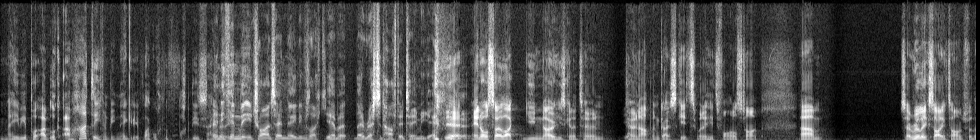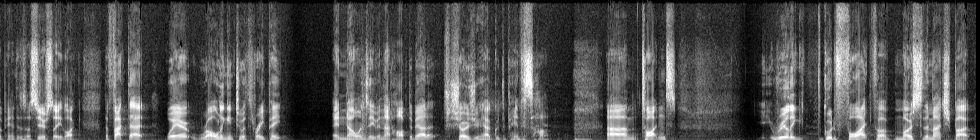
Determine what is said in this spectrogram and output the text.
maybe a. look, I'm hard to even be negative. Like, what the fuck do you say? Anything that you try and say negative is like, yeah, but they rested half their team again. Yeah, and also like you know he's going to turn turn up and go skits when it hits finals time. Um, so really exciting times for the Panthers. Uh, Seriously, like the fact that we're rolling into a three-peat and no one's even that hyped about it shows you how good the Panthers are. Um, Titans, really good fight for most of the match, but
